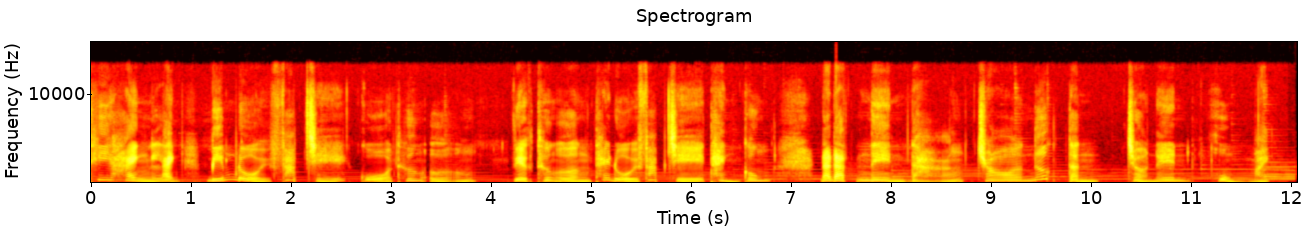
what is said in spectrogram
thi hành lệnh biếm đổi pháp chế của thương ưởng. Việc thương ưởng thay đổi pháp chế thành công đã đặt nền tảng cho nước Tần trở nên hùng mạnh.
